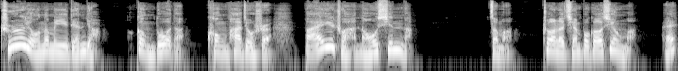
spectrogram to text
只有那么一点点更多的恐怕就是百爪挠心呢。怎么赚了钱不高兴吗？哎，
